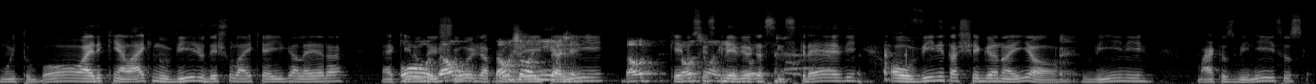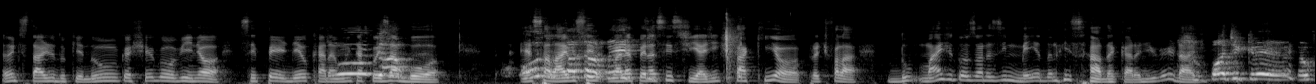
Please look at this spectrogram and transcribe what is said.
Muito bom. A Eriquinha, like no vídeo, deixa o like aí, galera. É, quem oh, não deixou, um, já aproveita um joinha, aí. Gente. Dá, quem dá não um se inscreveu, já se inscreve. ó, o Vini tá chegando aí, ó. Vini, Marcos Vinícius. Antes tarde do que nunca. Chegou, Vini, ó. Você perdeu, cara, muita coisa boa. Essa live você, vale a pena assistir. A gente tá aqui, ó, pra te falar, do, mais de duas horas e meia dando risada, cara, de verdade. Pode crer, eu,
